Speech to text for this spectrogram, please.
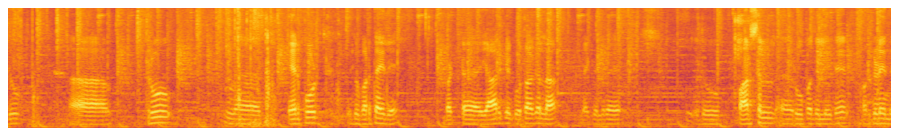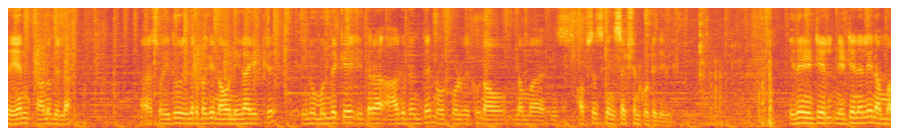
ಇದು ಥ್ರೂ ಏರ್ಪೋರ್ಟ್ ಇದು ಬರ್ತಾ ಇದೆ. ಬಟ್ ಯಾರಿಗೆ ಗೊತ್ತಾಗಲ್ಲ. ಯಾಕೆಂದರೆ ಇದು ಪಾರ್ಸಲ್ ರೂಪದಲ್ಲಿದೆ. ಹೊರಗಡೆಯಿಂದ ಏನು ಕಾಣೋದಿಲ್ಲ. ಸೊ ಇದು ಇದರ ಬಗ್ಗೆ ನಾವು ನಿಗಾ ಇಟ್ಟು ಇನ್ನು ಮುಂದಕ್ಕೆ ಈ ಥರ ಆಗದಂತೆ ನೋಡ್ಕೊಳ್ಬೇಕು. ನಾವು ನಮ್ಮ ಆಫೀಸರ್ಸ್ಗೆ ಇನ್ಸ್ಟ್ರಕ್ಷನ್ ಕೊಟ್ಟಿದ್ದೀವಿ. ಇದೇ ನಿಟ್ಟಿನಲ್ಲಿ ನಿಟ್ಟಿನಲ್ಲಿ ನಮ್ಮ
